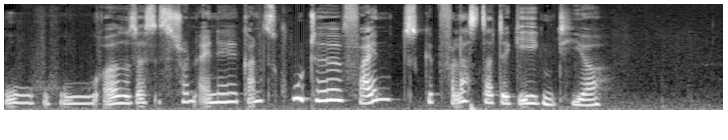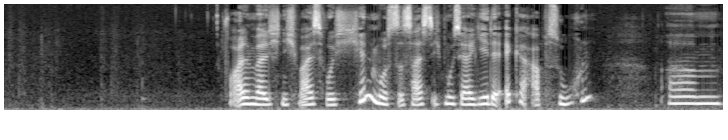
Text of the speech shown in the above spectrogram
Uhuhu. Also das ist schon eine ganz gute, feindgepflasterte Gegend hier. Vor allem, weil ich nicht weiß, wo ich hin muss. Das heißt, ich muss ja jede Ecke absuchen. Ähm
